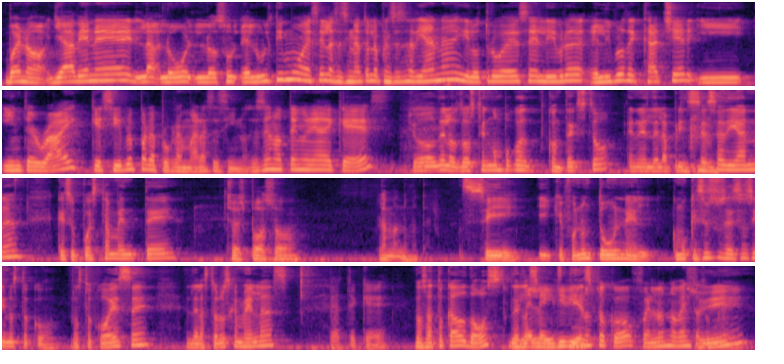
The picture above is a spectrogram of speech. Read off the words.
Bueno, ya viene el último es el asesinato de la princesa Diana y el otro es el libro, el libro de Catcher y Interray que sirve para programar asesinos. Ese no tengo ni idea de qué es. Yo de los dos tengo un poco de contexto. En el de la princesa Diana, que supuestamente... Su esposo la mandó a matar. Sí, y que fue en un túnel. Como que ese suceso sí nos tocó. Nos tocó ese, el de las Torres Gemelas. Espérate, ¿qué? Nos ha tocado dos de las. Lady D nos tocó, fue en los 90. Sí.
